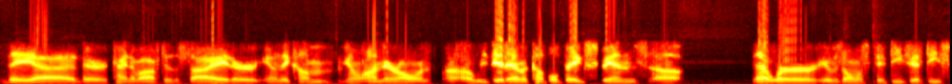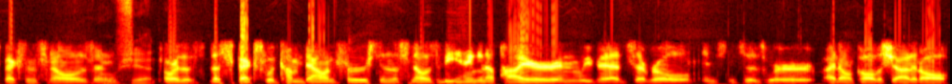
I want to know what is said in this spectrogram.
they uh they're kind of off to the side or you know they come you know on their own uh we did have a couple big spins uh that were it was almost 50-50 specks and snows and Oh shit. or the the specks would come down first and the snows would be hanging up higher and we've had several instances where I don't call the shot at all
